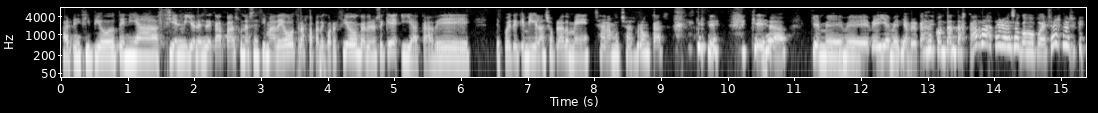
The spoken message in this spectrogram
al principio tenía 100 millones de capas, unas encima de otras, capas de corrección, capas de no sé qué, y acabé, después de que Miguel Ansoprado me echara muchas broncas, que, que era quien me, me veía y me decía, pero ¿qué haces con tantas capas? Pero eso cómo puede ser, Pero es que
